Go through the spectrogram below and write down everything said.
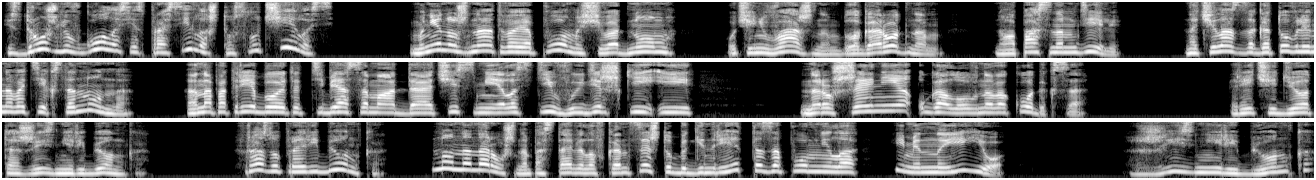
и с дрожью в голосе спросила, что случилось. «Мне нужна твоя помощь в одном очень важном, благородном, но опасном деле», начала с заготовленного текста Нонна. «Она потребует от тебя самоотдачи, смелости, выдержки и...» «Нарушение Уголовного кодекса». Речь идет о жизни ребенка. Фразу про ребенка Нонна нарочно поставила в конце, чтобы Генриетта запомнила именно ее. «Жизни ребенка?»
